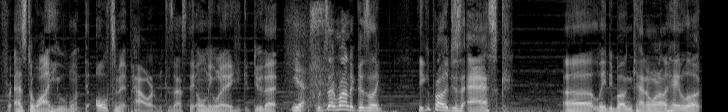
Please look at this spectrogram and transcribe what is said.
for as to why he would want the ultimate power because that's the only way he could do that. yes Which is ironic because like he could probably just ask uh, Ladybug and Cat Noir like, "Hey, look,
